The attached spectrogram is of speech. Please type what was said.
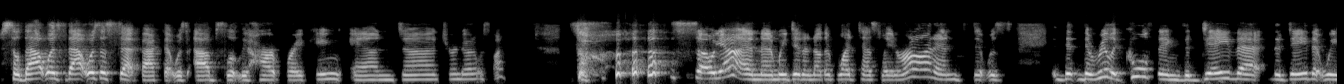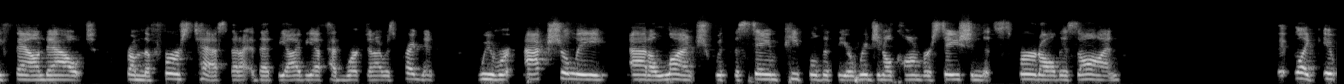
so that was that was a setback that was absolutely heartbreaking and uh, turned out it was fine so so yeah and then we did another blood test later on and it was the, the really cool thing the day that the day that we found out from the first test that I, that the IVF had worked and I was pregnant we were actually at a lunch with the same people that the original conversation that spurred all this on. It, like it,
